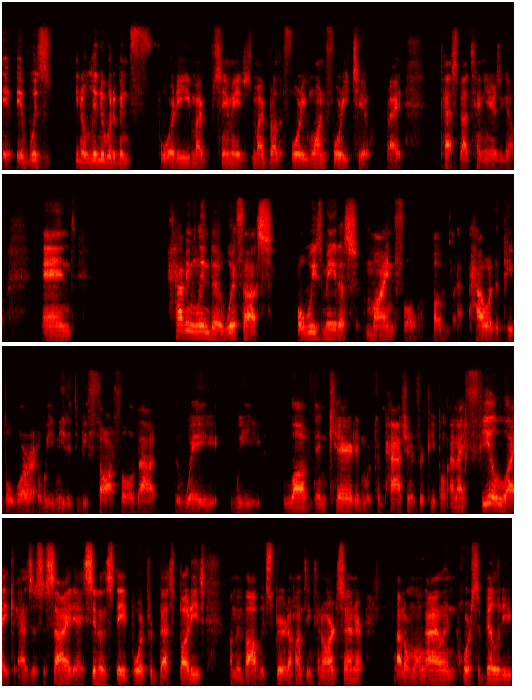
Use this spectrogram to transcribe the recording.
it, it was, you know, Linda would have been 40, my same age as my brother, 41, 42, right? Passed about 10 years ago. And having Linda with us always made us mindful of how other people were. And we needed to be thoughtful about the way we loved and cared and were compassionate for people. And I feel like as a society, I sit on the state board for Best Buddies. I'm involved with Spirit of Huntington Arts Center out on Long Island, Horse Ability,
